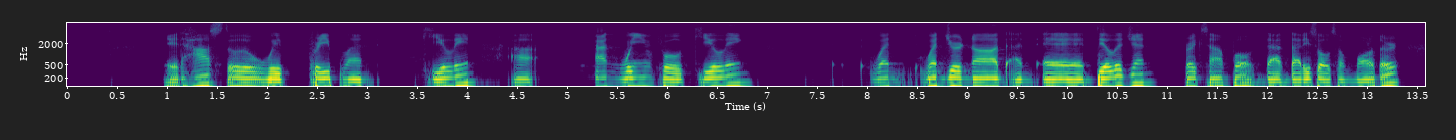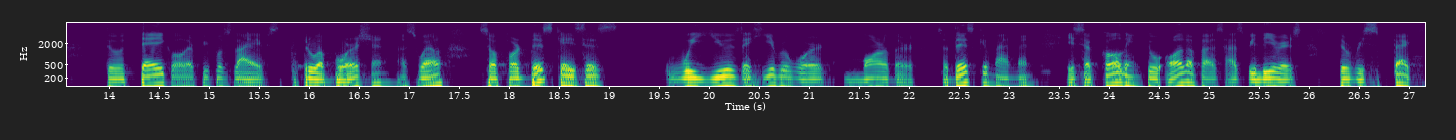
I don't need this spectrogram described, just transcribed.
It has to do with pre-planned killing, uh, unwillful killing, when when you're not an, diligent, for example, that that is also murder. To take other people's lives through abortion as well. So for these cases, we use the Hebrew word murder. So this commandment is a calling to all of us as believers to respect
